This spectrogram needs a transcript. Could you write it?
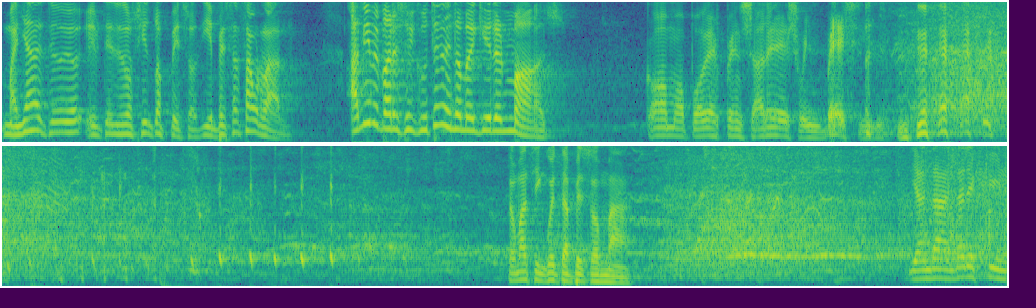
Mañana te doy- eh, tenés 200 pesos. Y empezás a ahorrar. A mí me parece que ustedes no me quieren más. ¿Cómo podés pensar eso, imbécil? Tomás 50 pesos más. Y anda, anda a la esquina.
